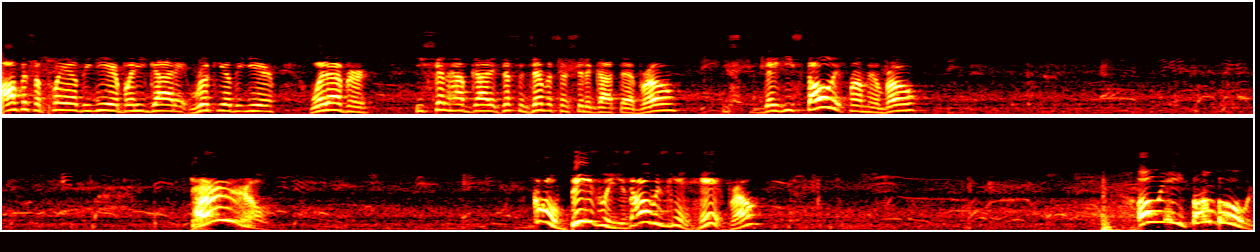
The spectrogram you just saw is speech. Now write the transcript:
offensive player of the year, but he got it, rookie of the year, whatever. He shouldn't have got it. Justin Jefferson should have got that, bro. He, they, he stole it from him, bro. Cole Beasley is always getting hit, bro. Oh, he fumbled.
